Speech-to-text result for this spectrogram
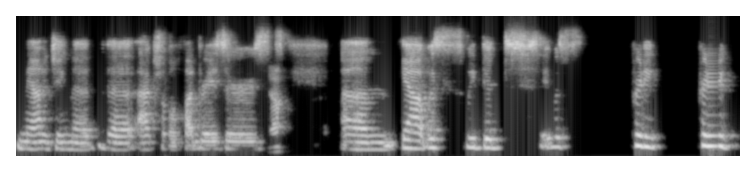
managing the, the actual fundraisers. Yeah. Um, yeah, it was, we did, it was pretty, pretty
